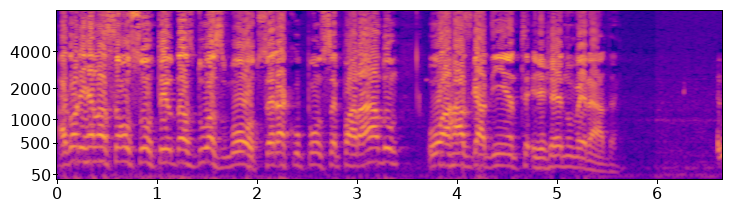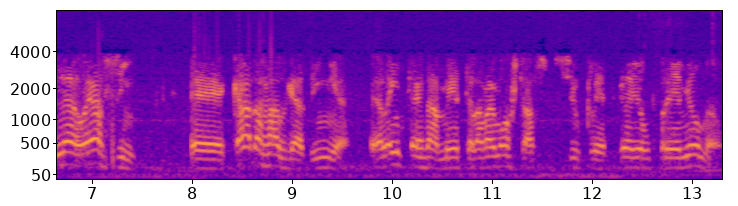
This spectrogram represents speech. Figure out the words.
Agora, em relação ao sorteio das duas motos, será cupom separado ou a rasgadinha já é numerada? Não, é assim. É, cada rasgadinha, ela internamente, ela vai mostrar se o cliente ganhou o prêmio ou não.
